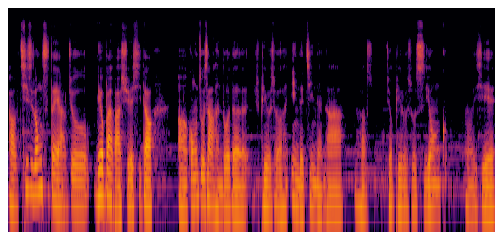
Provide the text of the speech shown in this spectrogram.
哦，其实 long stay 啊，就没有办法学习到，呃，工作上很多的，譬如说很硬的技能啊，呃，就譬如说使用呃一些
